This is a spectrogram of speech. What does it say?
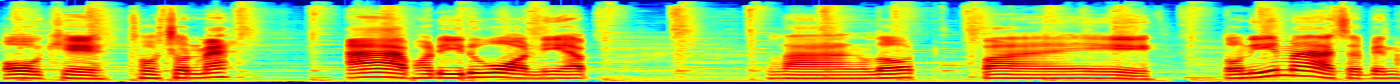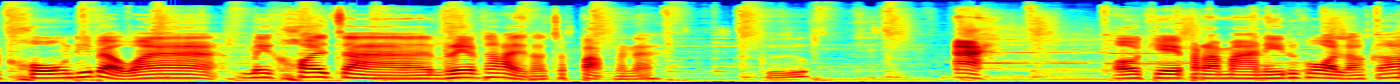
โอเคโชชนไหมอ่าพอดีทุกคนนี่ครับรางรถไฟ ตรงนี้มันอาจจะเป็นโค้งที่แบบว่าไม่ค่อยจะเรียบเท่าไหร่เราจะปรับมันนะปึ๊บอะโอเคประมาณนี้ทุกคนแล้วก็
